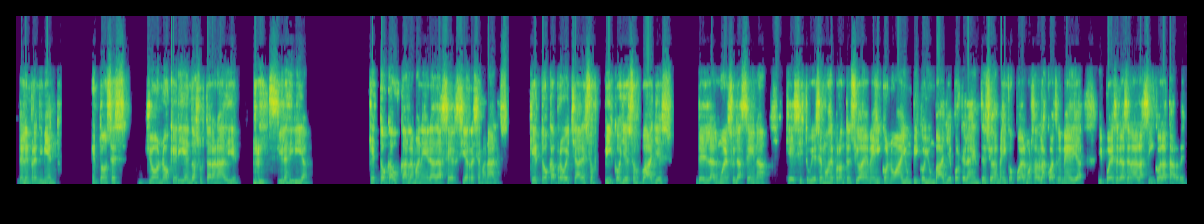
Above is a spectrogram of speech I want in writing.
del emprendimiento. Entonces, yo no queriendo asustar a nadie, sí les diría que toca buscar la manera de hacer cierres semanales, que toca aprovechar esos picos y esos valles del almuerzo y la cena, que si estuviésemos de pronto en Ciudad de México no hay un pico y un valle, porque la gente en Ciudad de México puede almorzar a las cuatro y media y puede salir a cenar a las cinco de la tarde.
